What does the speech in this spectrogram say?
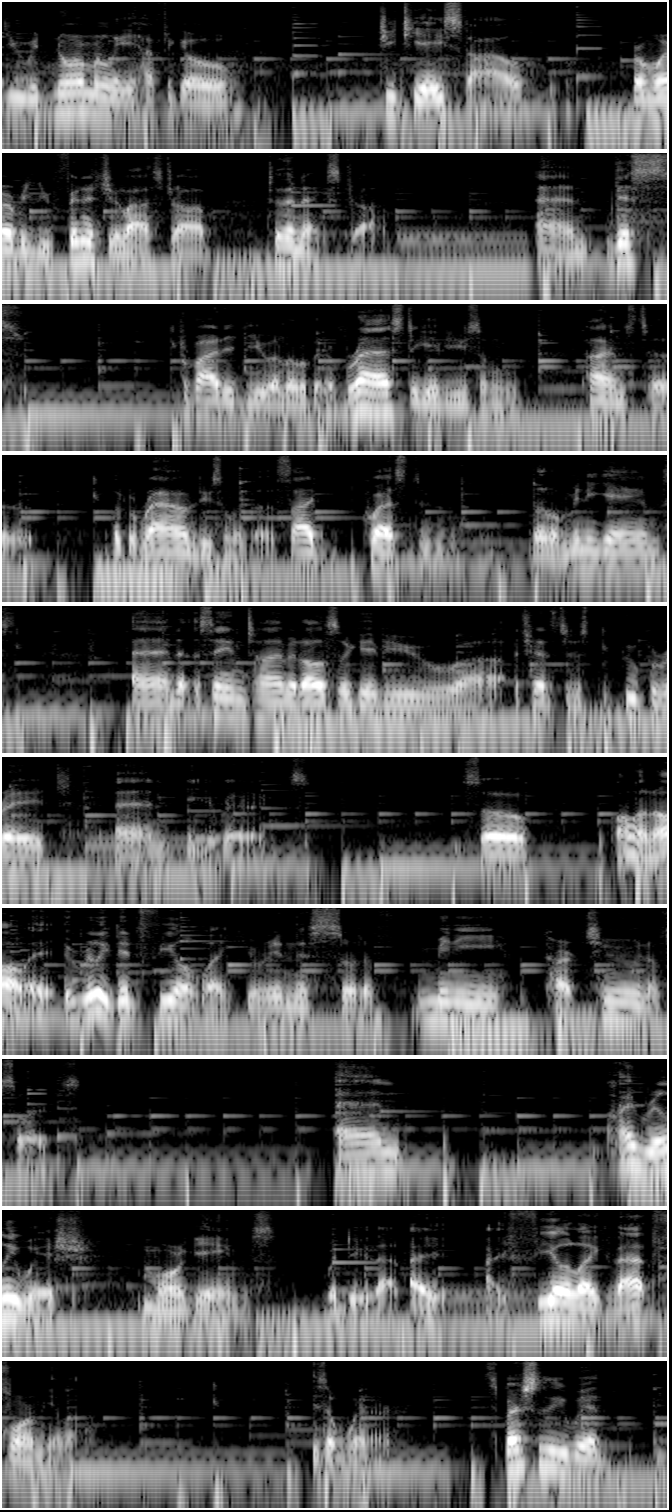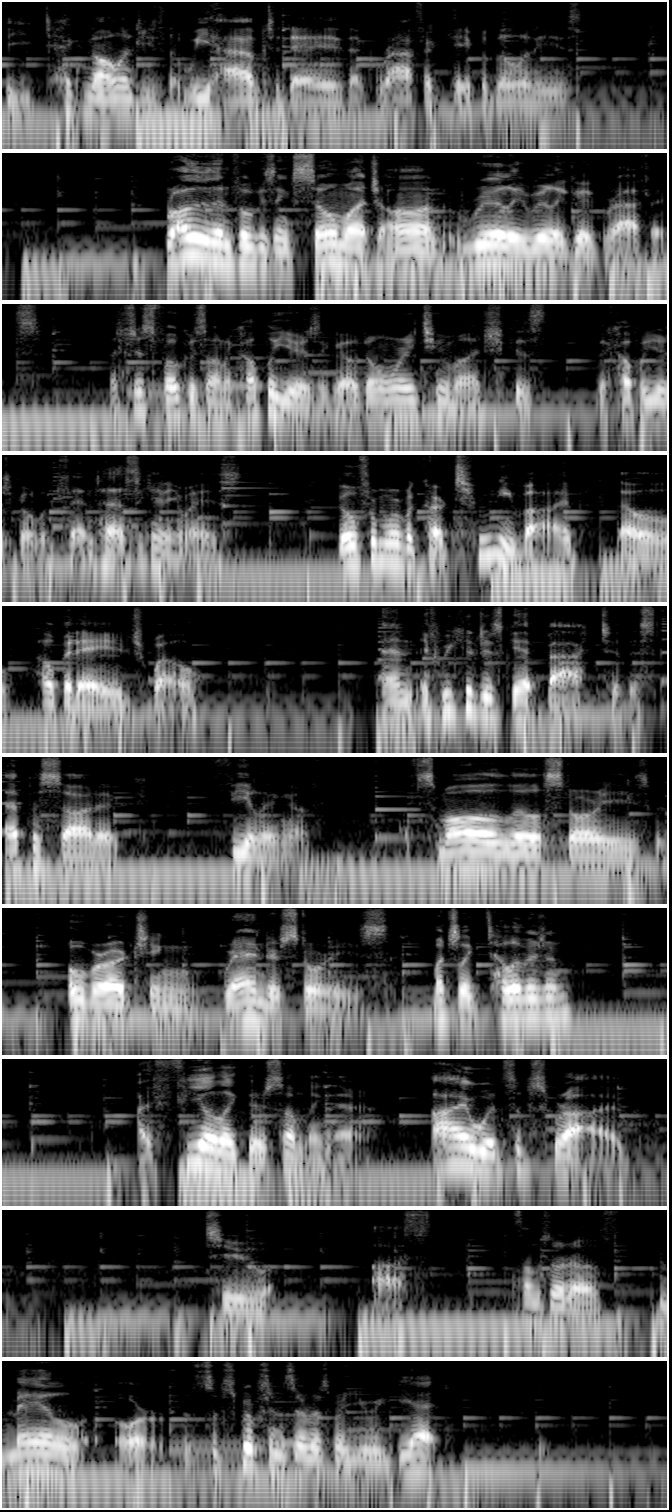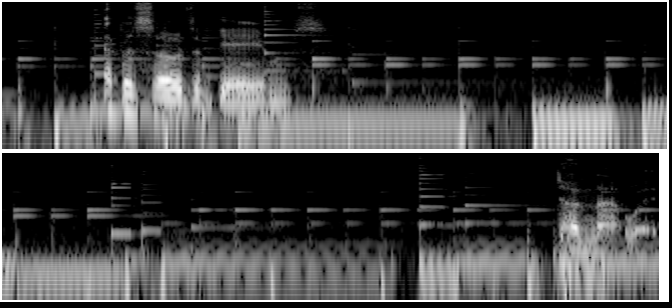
you would normally have to go GTA style from wherever you finished your last job to the next job. And this provided you a little bit of rest. It gave you some times to look around, do some of the side quests and little mini games. And at the same time, it also gave you uh, a chance to just recuperate and get your bearings. So, all in all, it, it really did feel like you're in this sort of mini cartoon of sorts. And I really wish more games would do that. I I feel like that formula is a winner, especially with the technologies that we have today, the graphic capabilities. Rather than focusing so much on really, really good graphics, let's just focus on a couple years ago. Don't worry too much because a couple years ago looked fantastic, anyways. Go for more of a cartoony vibe that will help it age well. And if we could just get back to this episodic feeling of of small little stories with overarching grander stories, much like television, I feel like there's something there. I would subscribe to us some sort of mail or subscription service where you would get episodes of games done that way.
